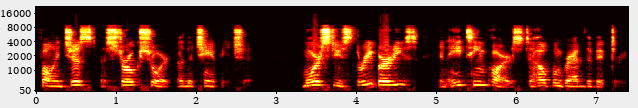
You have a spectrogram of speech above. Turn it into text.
falling just a stroke short of the championship. Morris used three birdies and 18 pars to help him grab the victory.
